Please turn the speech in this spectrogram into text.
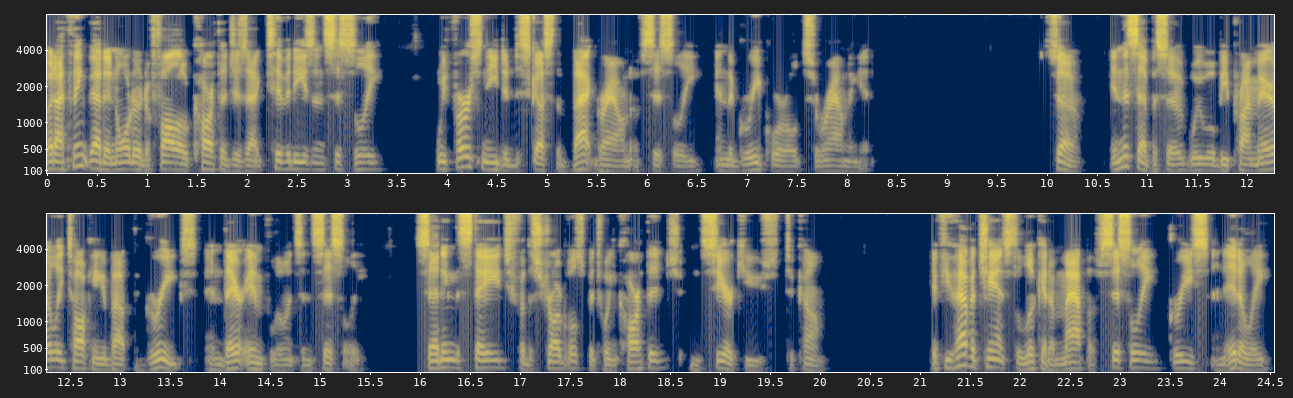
but I think that in order to follow Carthage's activities in Sicily, we first need to discuss the background of Sicily and the Greek world surrounding it. So, in this episode, we will be primarily talking about the Greeks and their influence in Sicily, setting the stage for the struggles between Carthage and Syracuse to come. If you have a chance to look at a map of Sicily, Greece, and Italy,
